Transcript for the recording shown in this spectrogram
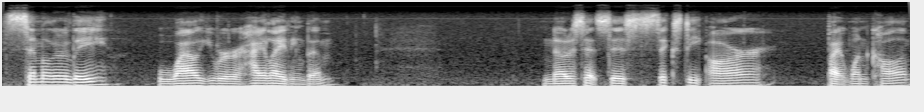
Similarly, while you were highlighting them, notice that says 60R by one column,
